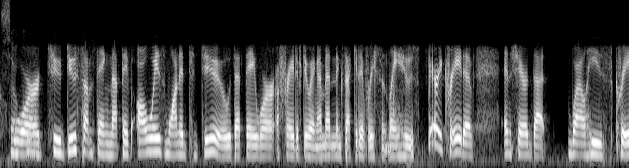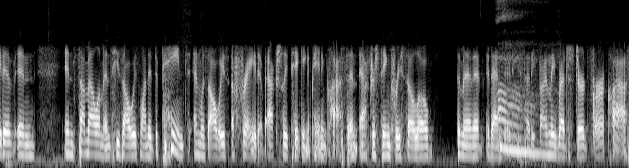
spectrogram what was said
so or cool. to do something that they've always wanted to do that they were afraid of doing. I met an executive recently who's very creative and shared that while he's creative in in some elements, he's always wanted to paint and was always afraid of actually taking a painting class. And after seeing Free Solo, the minute it ended, oh. he said he ah. finally registered for a class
